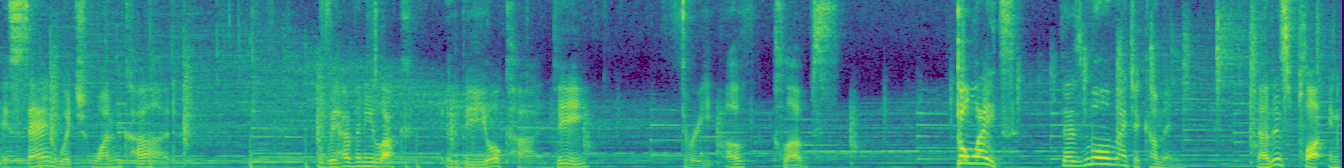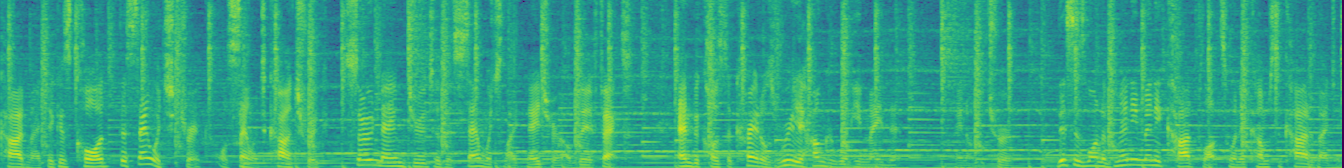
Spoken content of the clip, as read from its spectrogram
they sandwich one card. If we have any luck, it'll be your card, the three of clubs. But wait, there's more magic coming. Now this plot in card magic is called the sandwich trick or sandwich card trick, so named due to the sandwich-like nature of the effect, and because the creator's really hungry when he made it. May not be true. This is one of many many card plots when it comes to card magic,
